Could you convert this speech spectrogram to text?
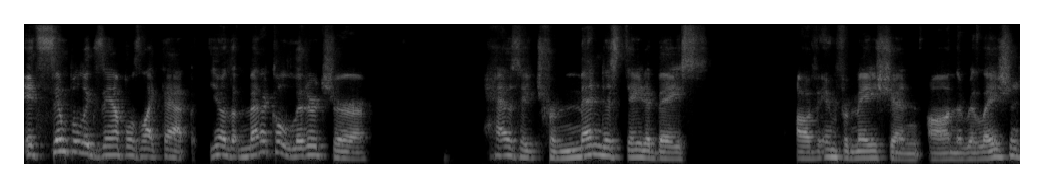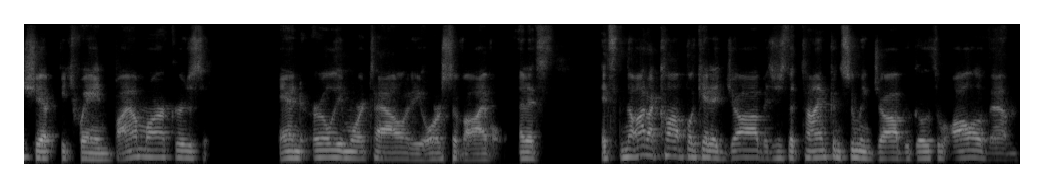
it's simple examples like that. But, you know, the medical literature has a tremendous database of information on the relationship between biomarkers and early mortality or survival. And it's it's not a complicated job. It's just a time consuming job to go through all of them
